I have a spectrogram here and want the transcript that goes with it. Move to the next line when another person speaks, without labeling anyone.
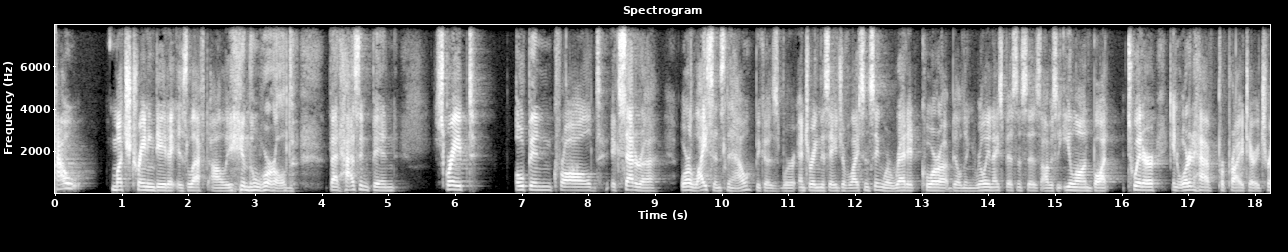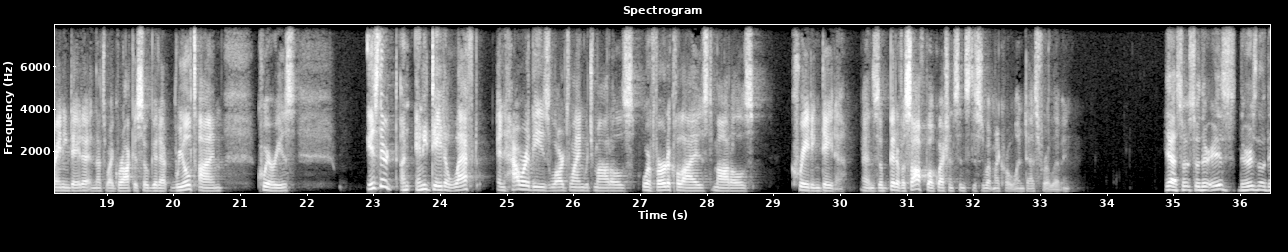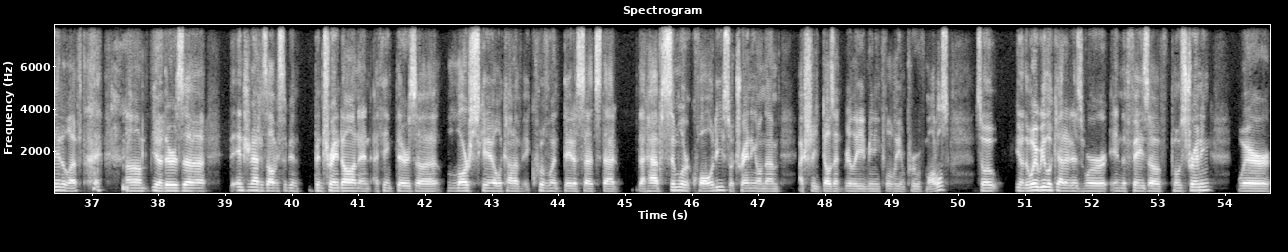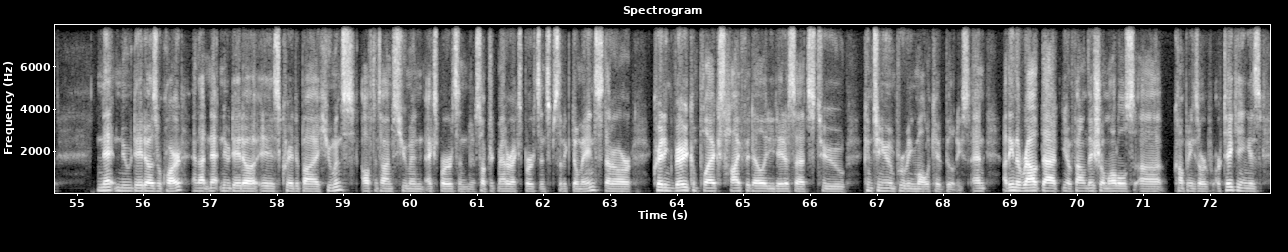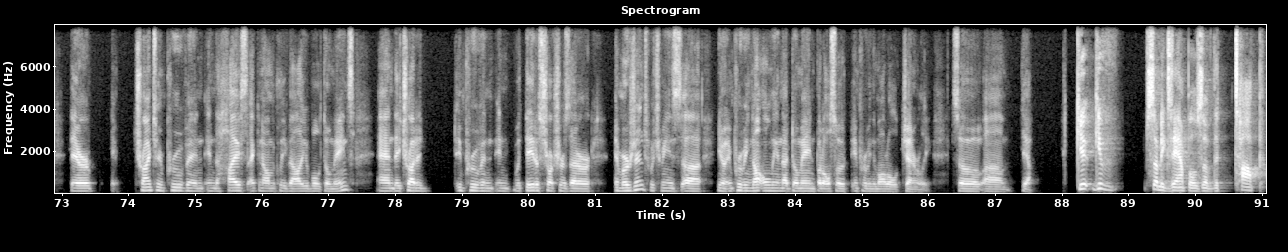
how much training data is left, Ali, in the world that hasn't been scraped, open, crawled, etc., or licensed now because we're entering this age of licensing where Reddit, Quora building really nice businesses. Obviously, Elon bought Twitter in order to have proprietary training data, and that's why Grok is so good at real time queries. Is there any data left? And how are these large language models or verticalized models creating data? And it's a bit of a softball question since this is what Micro-1 does for a living.
Yeah, so so there is there is no data left. um, you know, there's a the internet has obviously been been trained on, and I think there's a large scale kind of equivalent data sets that that have similar quality. So training on them actually doesn't really meaningfully improve models. So you know the way we look at it is we're in the phase of post training where net new data is required, and that net new data is created by humans, oftentimes human experts and subject matter experts in specific domains that are creating very complex, high fidelity data sets to continue improving model capabilities. And I think the route that you know foundational models uh, companies are, are taking is they're trying to improve in, in the highest economically valuable domains, and they try to improve in, in with data structures that are emergent, which means uh, you know improving not only in that domain but also improving the model generally. So um, yeah,
give give some examples of the top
